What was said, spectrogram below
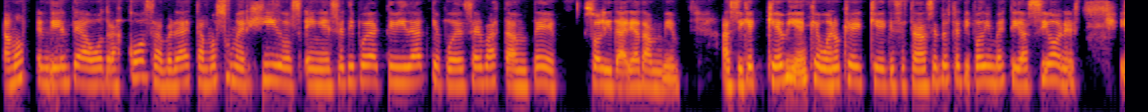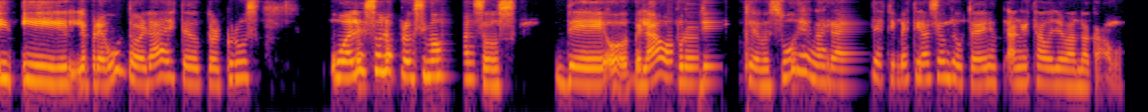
estamos pendientes a otras cosas, ¿verdad? Estamos sumergidos en ese tipo de actividad que puede ser bastante solitaria también. Así que qué bien, qué bueno que, que, se están haciendo este tipo de investigaciones. Y, y, le pregunto, ¿verdad? Este doctor Cruz, ¿cuáles son los próximos pasos de, ¿verdad? o proyectos que surgen a raíz de esta investigación que ustedes han estado llevando a cabo.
